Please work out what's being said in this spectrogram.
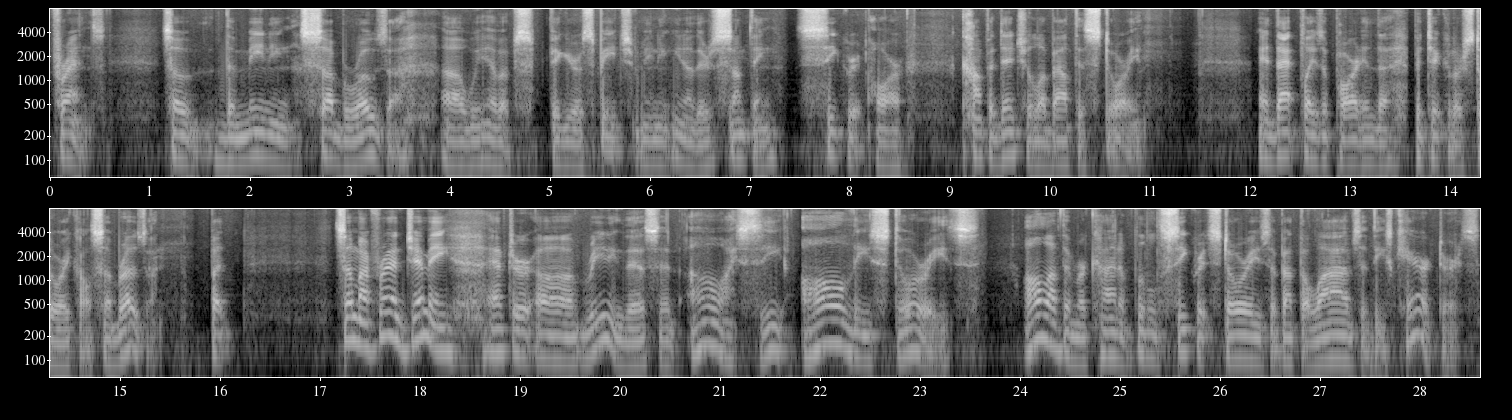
friends. So the meaning sub rosa, uh, we have a figure of speech, meaning you know there's something secret or confidential about this story, and that plays a part in the particular story called sub rosa. But so my friend Jimmy, after uh, reading this, said, "Oh, I see all these stories. All of them are kind of little secret stories about the lives of these characters."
